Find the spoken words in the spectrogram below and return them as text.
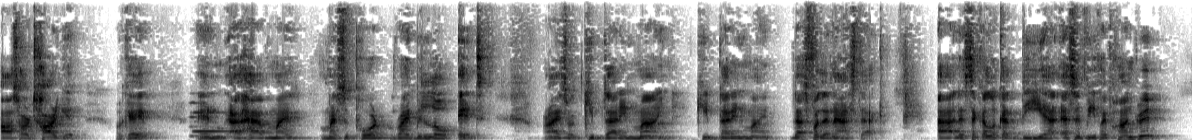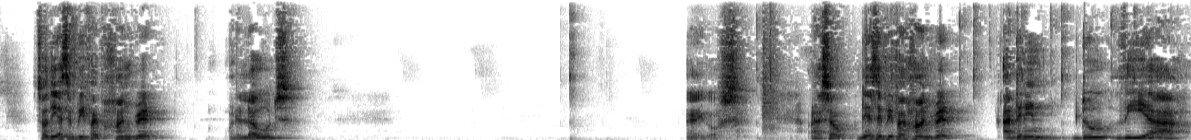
as our target. Okay, and I have my my support right below it. All right, so keep that in mind. Keep that in mind. That's for the Nasdaq. Uh, let's take a look at the uh, S&P 500. So the S&P 500, when it loads, there it goes. All right, so the S&P 500, I didn't do the uh,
